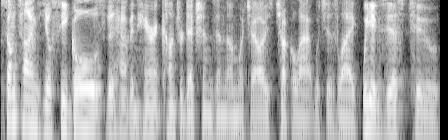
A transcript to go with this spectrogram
Sometimes you'll see goals that have inherent contradictions in them, which I always chuckle at, which is like we exist to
